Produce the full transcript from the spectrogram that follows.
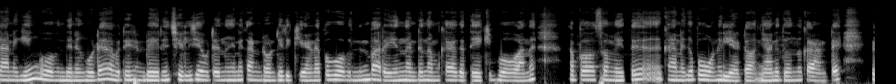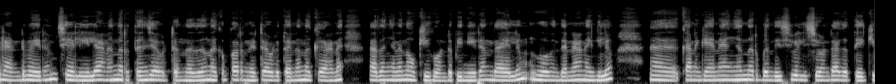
കനകയും ഗോവിന്ദനും കൂടെ അവർ രണ്ടുപേരും ചെളി ചവിട്ടുന്നത് ഇങ്ങനെ കണ്ടുകൊണ്ടിരിക്കുകയാണ്. അപ്പോൾ ഗോവിന്ദൻ പറയുന്നുണ്ട് നമുക്ക് അകത്തേക്ക് പോകാമെന്ന് അപ്പോൾ ആ സമയത്ത് കനക പോകണില്ല കേട്ടോ. ഞാനിതൊന്ന് കാണട്ടെ. രണ്ടുപേരും ചെളിയിലാണ് നൃത്തം ചവിട്ടുന്നത് എന്നൊക്കെ പറഞ്ഞിട്ട് അവിടെ തന്നെ നിൽക്കുകയാണ്. അതിങ്ങനെ നോക്കിക്കൊണ്ട്. പിന്നീട് എന്തായാലും ഗോവിന്ദനാണെങ്കിലും കനകേനെ അങ്ങ് നിർബന്ധിച്ച് വിളിച്ചുകൊണ്ട് അകത്തേക്ക്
